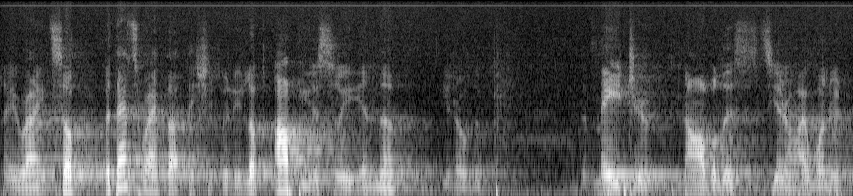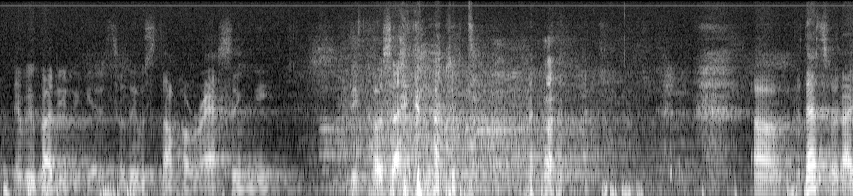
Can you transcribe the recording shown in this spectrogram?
playwright. So, but that's where I thought they should really look. Obviously, in the, you know, the, the major novelists, you know, I wanted everybody to get it so they would stop harassing me because I got it. um, but that's what I,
